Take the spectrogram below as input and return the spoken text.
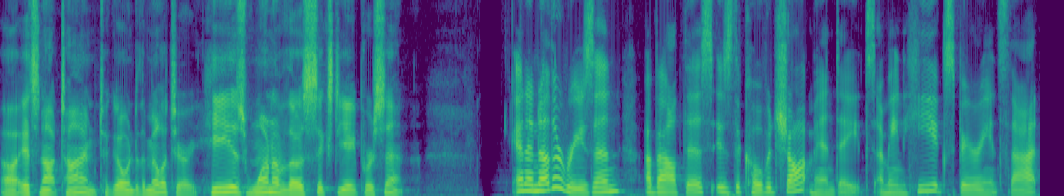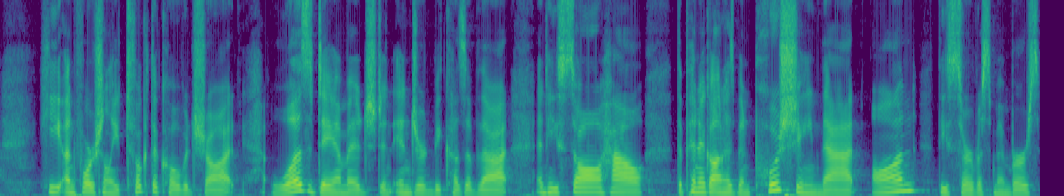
uh, it's not time to go into the military. He is one of those 68%. And another reason about this is the COVID shot mandates. I mean, he experienced that. He unfortunately took the COVID shot, was damaged and injured because of that. And he saw how the Pentagon has been pushing that on these service members.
